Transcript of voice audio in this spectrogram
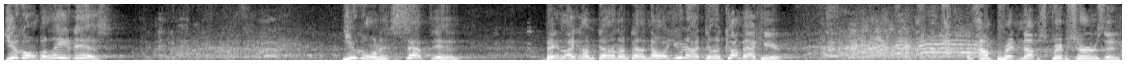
You're going to believe this. You're going to accept this. They like, I'm done, I'm done. No, you're not done. Come back here. And I'm printing up scriptures and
